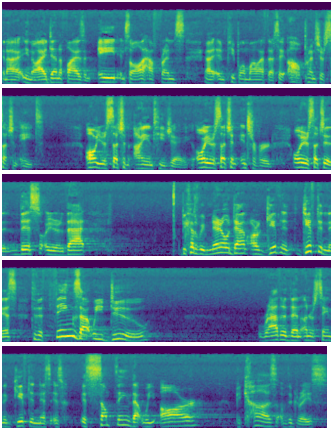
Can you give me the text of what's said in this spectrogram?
and I, you know, I identify as an eight, and so I'll have friends uh, and people in my life that say, oh, Prince, you're such an eight. Oh, you're such an INTJ. Oh, you're such an introvert. Oh, you're such a this or you're that. Because we've narrowed down our giftedness to the things that we do rather than understanding the giftedness is, is something that we are because of the grace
